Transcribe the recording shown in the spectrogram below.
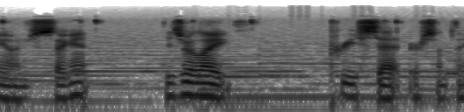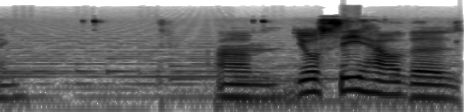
hang on just a second. These are like preset or something. Um, you'll see how the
